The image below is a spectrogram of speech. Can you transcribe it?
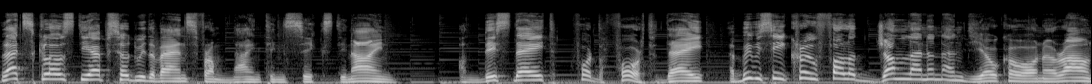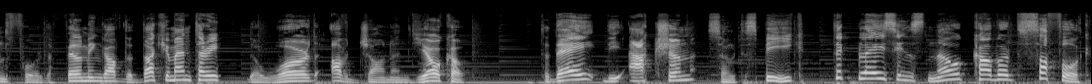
Let's close the episode with events from 1969. On this date, for the fourth day, a BBC crew followed John Lennon and Yoko Ono around for the filming of the documentary The World of John and Yoko. Today, the action, so to speak, took place in snow-covered Suffolk,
